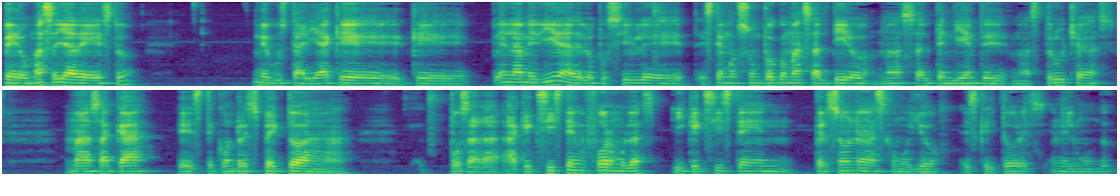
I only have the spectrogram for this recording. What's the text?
Pero más allá de esto, me gustaría que, que, en la medida de lo posible estemos un poco más al tiro, más al pendiente, más truchas, más acá, este, con respecto a, pues a que existen fórmulas y que existen personas como yo, escritores en el mundo,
